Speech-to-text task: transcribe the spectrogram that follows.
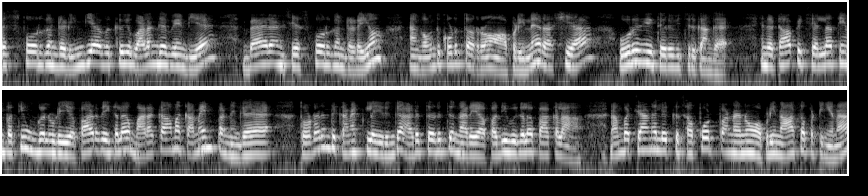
எஸ் ஃபோர் ஹண்ட்ரட் இந்தியாவுக்கு வழங்க வேண்டிய பேலன்ஸ் எஸ் ஃபோர் ஹண்ட்ரடையும் நாங்கள் வந்து கொடுத்துட்றோம் அப்படின்னு ரஷ்யா உறுதி தெரிவிச்சிருக்காங்க. இந்த டாபிக்ஸ் எல்லாத்தையும் பற்றி உங்களுடைய பார்வைகளை மறக்காமல் கமெண்ட் பண்ணுங்கள் தொடர்ந்து கணக்கில் இருங்க. அடுத்தடுத்து நிறையா பதிவுகளை பார்க்கலாம். நம்ம சேனலுக்கு சப்போர்ட் பண்ணணும் அப்படின்னு ஆசைப்பட்டீங்கன்னா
